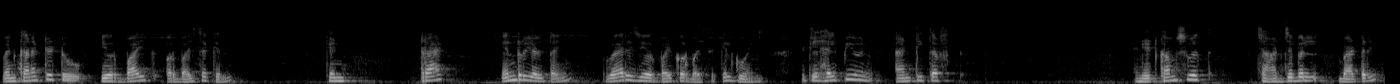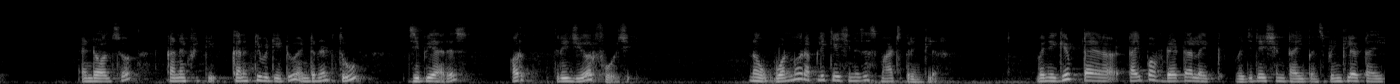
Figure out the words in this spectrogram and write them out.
when connected to your bike or bicycle can track in real time where is your bike or bicycle going. It will help you in anti-theft. And it comes with chargeable battery and also connectivity connectivity to internet through GPRS or 3G or 4G now one more application is a smart sprinkler. When you give type of data like vegetation type and sprinkler type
